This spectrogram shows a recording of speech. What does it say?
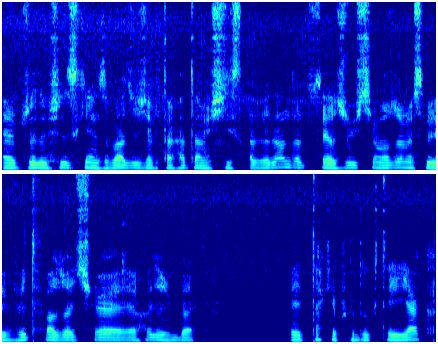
e, przede wszystkim zobaczyć jak ta chata myśliwska wygląda. Tutaj oczywiście możemy sobie wytwarzać chociażby y, takie produkty jak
